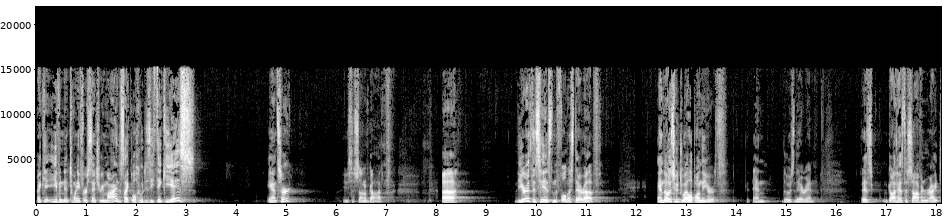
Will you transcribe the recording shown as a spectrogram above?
Like, even in 21st century mind, it's like, well, who does he think he is? Answer He's the Son of God. Uh, the earth is His and the fullness thereof, and those who dwell upon the earth and those therein. As God has the sovereign right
